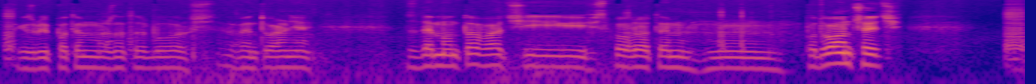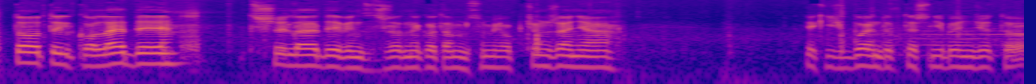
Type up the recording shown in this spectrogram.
tak żeby potem można to było ewentualnie zdemontować i z powrotem mm, podłączyć. To tylko LEDy, trzy LEDy, więc żadnego tam w sumie obciążenia, jakichś błędów też nie będzie to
